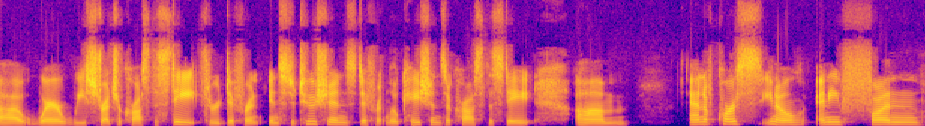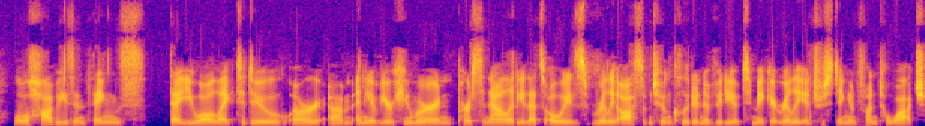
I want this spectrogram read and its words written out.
uh, where we stretch across the state through different institutions, different locations across the state. Um, and of course, you know, any fun little hobbies and things that you all like to do or um, any of your humor and personality, that's always really awesome to include in a video to make it really interesting and fun to watch.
